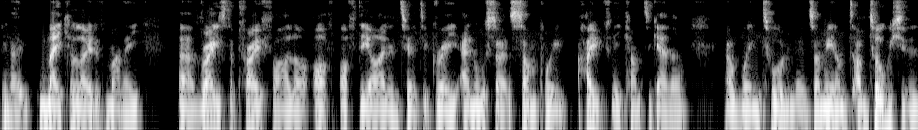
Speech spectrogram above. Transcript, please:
you know make a load of money uh, raise the profile of, off of the island to a degree, and also at some point, hopefully, come together and win tournaments. I mean, I'm, I'm talking to you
